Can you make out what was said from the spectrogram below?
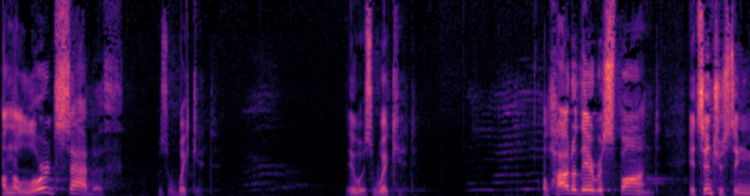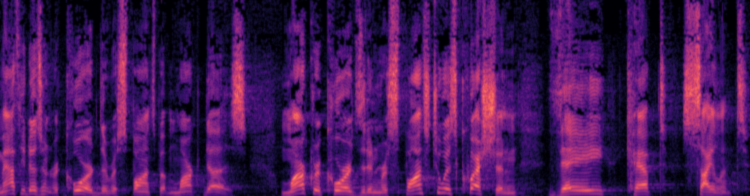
on the Lord's Sabbath was wicked. It was wicked. Well, how do they respond? It's interesting, Matthew doesn't record the response, but Mark does. Mark records that in response to his question, they kept silent.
